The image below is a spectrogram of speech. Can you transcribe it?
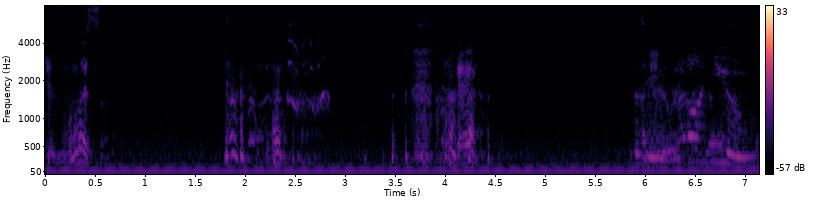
is melissa okay I mean, really good on that? you. Oh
